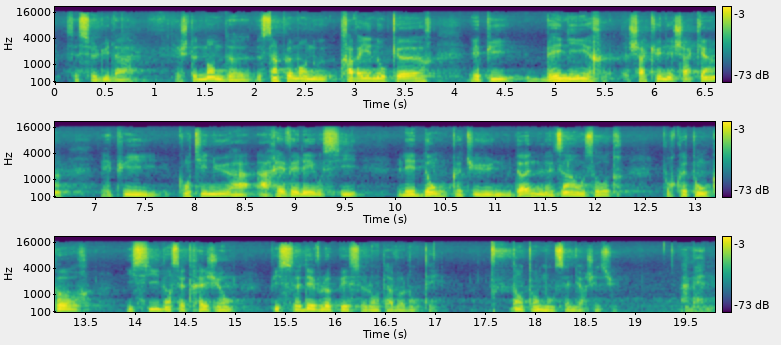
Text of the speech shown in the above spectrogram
C'est celui-là. Et je te demande de, simplement nous travailler nos cœurs et puis bénir chacune et chacun et puis continue à révéler aussi les dons que tu nous donnes les uns aux autres pour que ton corps, ici, dans cette région, puisse se développer selon ta volonté. Dans ton nom, Seigneur Jésus. Amen.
